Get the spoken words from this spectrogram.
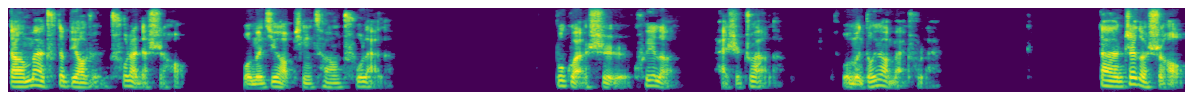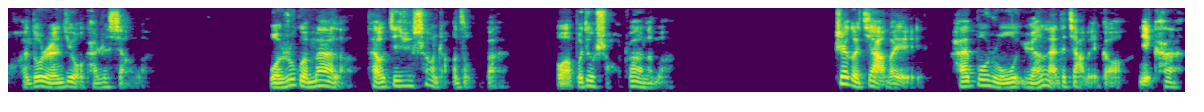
当卖出的标准出来的时候，我们就要平仓出来了。不管是亏了还是赚了，我们都要卖出来。但这个时候，很多人就开始想了：我如果卖了，它要继续上涨怎么办？我不就少赚了吗？这个价位还不如原来的价位高，你看，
